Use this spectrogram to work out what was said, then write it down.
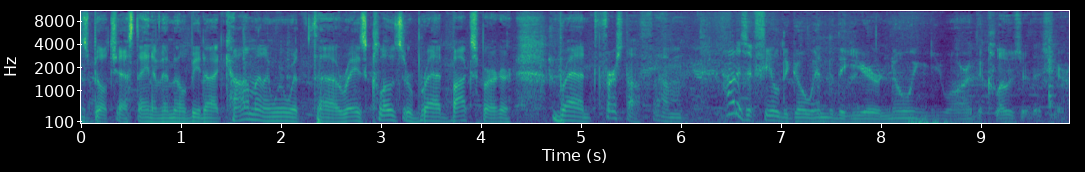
This is Bill Chastain of MLB.com, and we're with uh, Rays closer Brad Boxberger. Brad, first off, um, how does it feel to go into the year knowing you are the closer this year?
